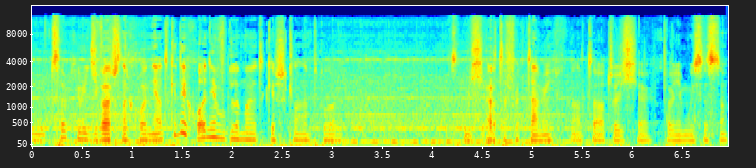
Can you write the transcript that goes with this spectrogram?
Mm, Całkiem dziwaczna chłodnia. Od kiedy chłodnie w ogóle mają takie szklane podłogi? Z jakimiś artefaktami. No to oczywiście pewnie mój system.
